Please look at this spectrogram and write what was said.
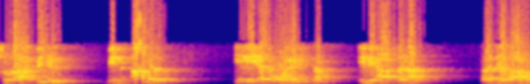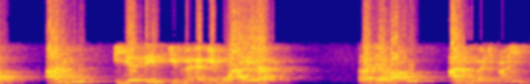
Šurahbil bin Amr ili Ebu Hisna ili Hasana radijallahu anhu i Jezid ibn Abi Muawija radijallahu anhu međma'in.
